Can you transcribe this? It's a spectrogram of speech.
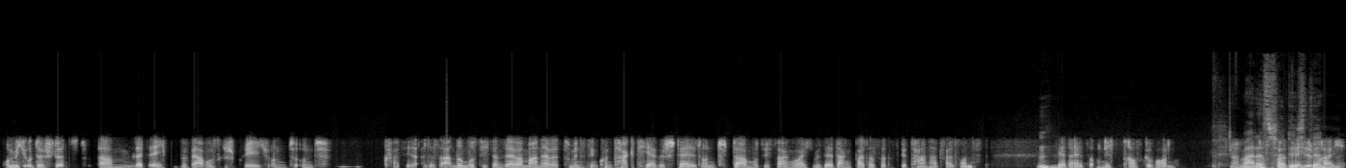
und mich unterstützt. Ähm, letztendlich Bewerbungsgespräch und, und quasi alles andere musste ich dann selber machen, aber zumindest den Kontakt hergestellt. Und da muss ich sagen, war ich mir sehr dankbar, dass er das getan hat, weil sonst mhm. wäre da jetzt auch nichts draus geworden. Also war das, das für dich denn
